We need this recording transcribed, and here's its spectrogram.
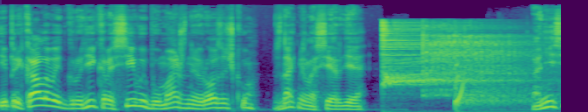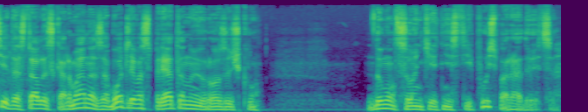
и прикалывает к груди красивую бумажную розочку в знак милосердия. Аниси достал из кармана заботливо спрятанную розочку. Думал Соньке отнести, пусть порадуется.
